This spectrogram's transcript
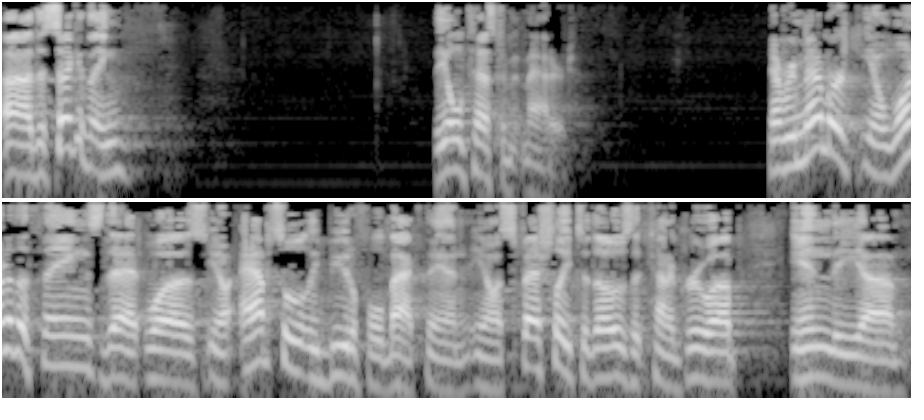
Uh, the second thing, the Old Testament mattered. Now remember, you know, one of the things that was, you know, absolutely beautiful back then, you know, especially to those that kind of grew up in the, uh,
